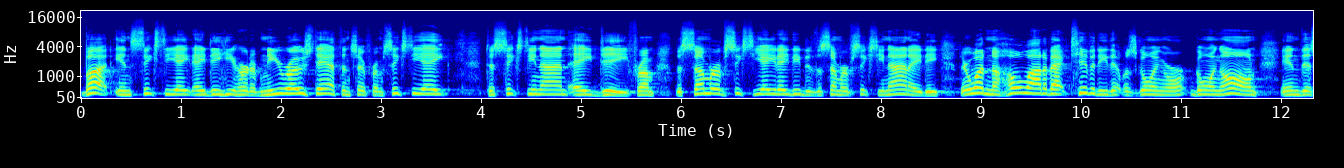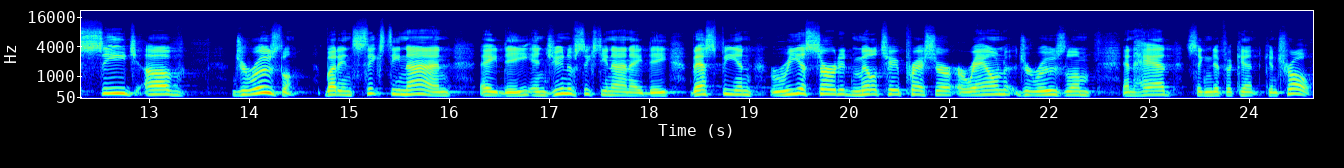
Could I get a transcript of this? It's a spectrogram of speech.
But in 68 AD, he heard of Nero's death. And so from 68 to 69 AD, from the summer of 68 AD to the summer of 69 AD, there wasn't a whole lot of activity that was going, going on in this siege of Jerusalem. But in 69 AD, in June of 69 AD, Vespasian reasserted military pressure around Jerusalem and had significant control.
